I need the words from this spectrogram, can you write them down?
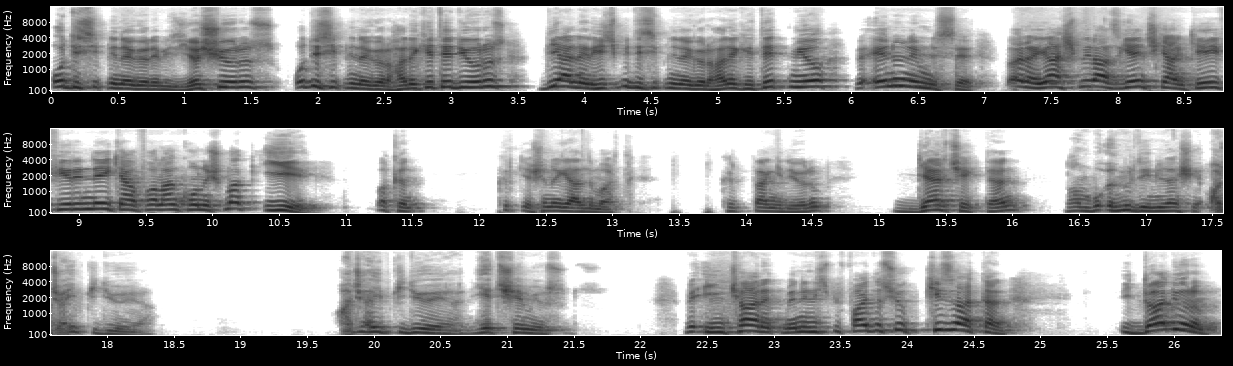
O disipline göre biz yaşıyoruz. O disipline göre hareket ediyoruz. Diğerleri hiçbir disipline göre hareket etmiyor. Ve en önemlisi böyle yaş biraz gençken, keyif yerindeyken falan konuşmak iyi. Bakın 40 yaşına geldim artık. 40'tan gidiyorum. Gerçekten lan bu ömür denilen şey acayip gidiyor ya. Acayip gidiyor yani. Yetişemiyorsunuz. Ve inkar etmenin hiçbir faydası yok. Ki zaten iddia ediyorum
